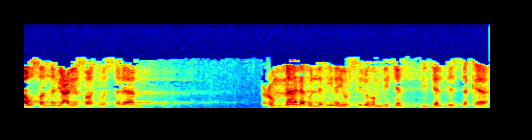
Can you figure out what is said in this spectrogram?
أوصى النبي عليه الصلاة والسلام عماله الذين يرسلهم لجلب الزكاة؟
